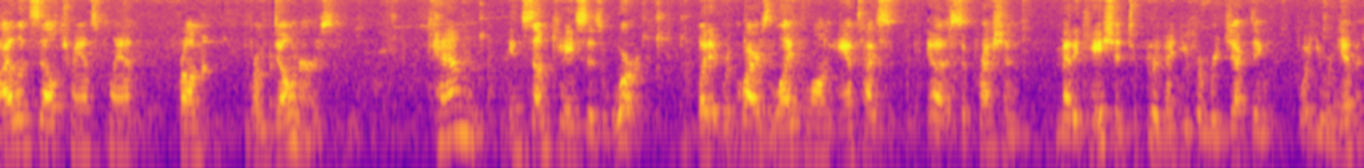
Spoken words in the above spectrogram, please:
islet cell transplant from, from donors can, in some cases, work, but it requires lifelong anti-suppression medication to prevent you from rejecting what you were given.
